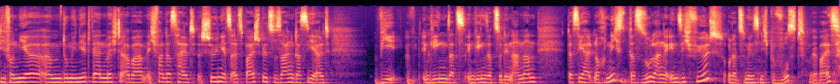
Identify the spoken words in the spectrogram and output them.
die von mir ähm, dominiert werden möchte. Aber ich fand das halt schön, jetzt als Beispiel zu sagen, dass sie halt wie im Gegensatz, im Gegensatz zu den anderen, dass sie halt noch nicht das so lange in sich fühlt oder zumindest nicht bewusst, wer weiß,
